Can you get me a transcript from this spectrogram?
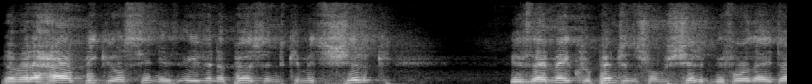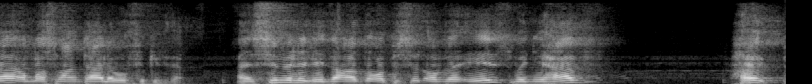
No matter how big your sin is. Even a person commits shirk. If they make repentance from shirk before they die, Allah subhanahu wa ta'ala will forgive them. And similarly, the other opposite of it is when you have hope.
